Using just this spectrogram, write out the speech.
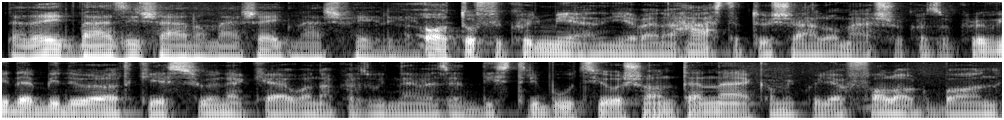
Tehát egy bázisállomás egy-másfél év. Attól függ, hogy milyen nyilván a háztetős állomások azok rövidebb idő alatt készülnek el, vannak az úgynevezett disztribúciós antennák, amik ugye a falakban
